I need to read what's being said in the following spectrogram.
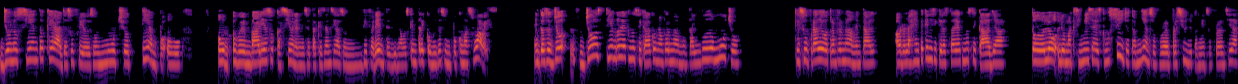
yo no siento que haya sufrido eso mucho tiempo o, o, en varias ocasiones. Mis ataques de ansiedad son diferentes, digamos que entre comillas son un poco más suaves. Entonces yo, yo siendo diagnosticada con una enfermedad mental, dudo mucho que sufra de otra enfermedad mental. Ahora la gente que ni siquiera está diagnosticada ya todo lo, lo maximiza, es como, sí, yo también sufro de depresión, yo también sufro ansiedad,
